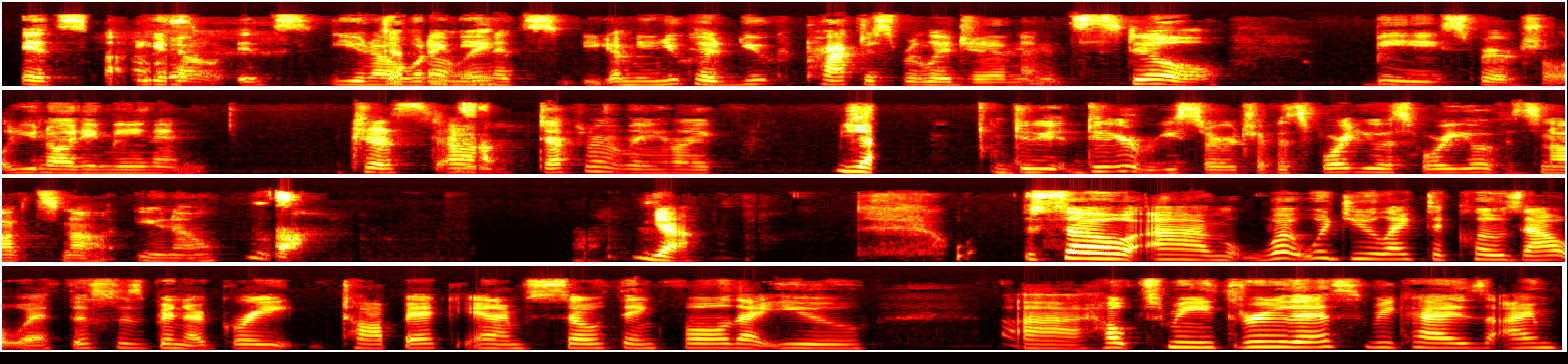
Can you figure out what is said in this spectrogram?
it's you know it's you know Definitely. what i mean? It's i mean you could you could practice religion and still be spiritual. You know what i mean? And just uh, definitely like yeah. do do your research. If it's for you it's for you. If it's not it's not you know? Yeah so um what would you like to close out with this has been a great topic and i'm so thankful that you uh, helped me through this because I'm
